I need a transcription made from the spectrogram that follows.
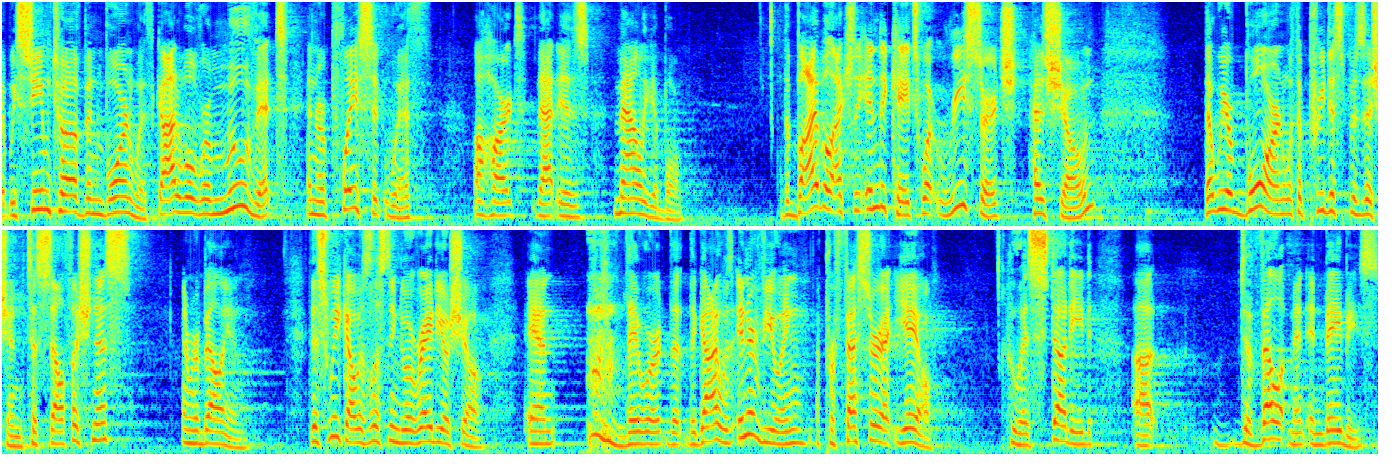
that we seem to have been born with, God will remove it and replace it with a heart that is malleable. The Bible actually indicates what research has shown that we are born with a predisposition to selfishness and rebellion. This week I was listening to a radio show, and they were, the, the guy was interviewing a professor at Yale who has studied uh, development in babies.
